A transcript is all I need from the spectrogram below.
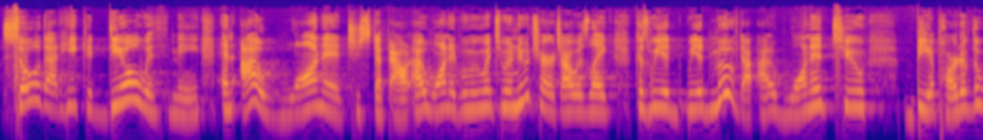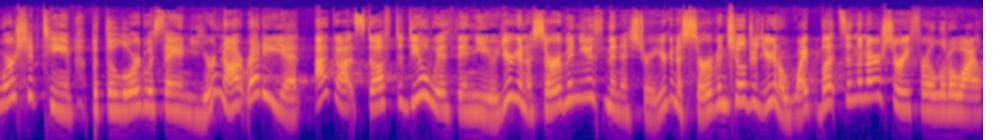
so that He could deal with me. And I wanted to step out. I wanted when we went to a new church, I was like, because we had we had moved, I, I wanted to be a part of the worship team. But the Lord was saying, You're not ready yet. I got stuff to deal with in you. You're going to serve in youth ministry. You're going to serve in children. You're going to wipe butts in the nursery for a little while.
